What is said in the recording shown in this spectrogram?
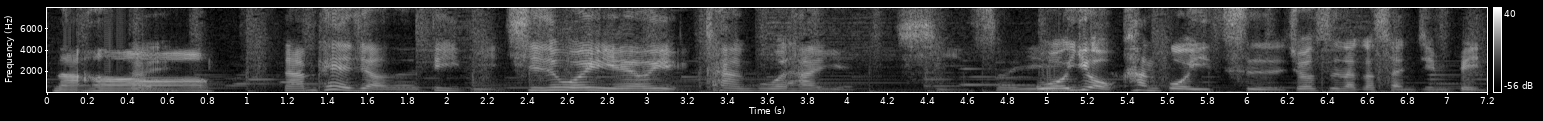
然后男配角的弟弟，其实我也有演看过他演的戏，所以我有看过一次，就是那个神经病。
